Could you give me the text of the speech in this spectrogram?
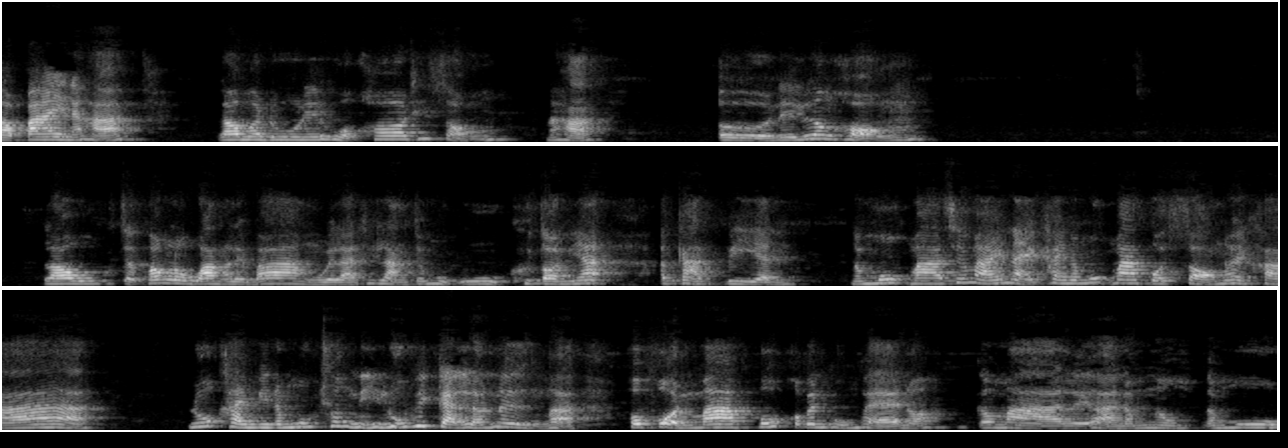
ต่อไปนะคะ เรามาดูในหัวข้อที่สองนะคะ เออในเรื่องของ เราจะต้องระวังอะไรบ้าง เวลาที่ล้างจมูกลูกคือตอนเนี้ย อากาศเปลี่ยนน้ำมูกมาใช่ไหมไหนใครน้ำมูกมากดสองหน่อยค่ะลูกใครมีน้ำมูกช่วงนี้ลูกพี่กันแล้วหนึ่งค่ะพอฝนมาปุ๊บเขาเป็นภูมิแพ้เนาะก็มาเลยค่ะ น้ำนมน้ำมูก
